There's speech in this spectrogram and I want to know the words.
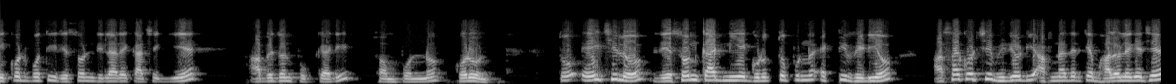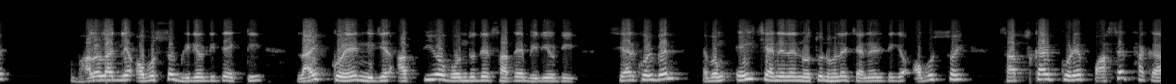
নিকটবর্তী রেশন ডিলারের কাছে গিয়ে আবেদন প্রক্রিয়াটি সম্পন্ন করুন। তো এই ছিল রেশন কার্ড নিয়ে গুরুত্বপূর্ণ একটি ভিডিও। আশা করছি ভিডিওটি আপনাদেরকে ভালো লেগেছে। ভালো লাগলে অবশ্যই ভিডিওটিতে একটি লাইক করে নিজের আত্মীয় বন্ধুদের সাথে ভিডিওটি শেয়ার করবেন এবং এই চ্যানেলে নতুন হলে চ্যানেলটিকে অবশ্যই সাবস্ক্রাইব করে পাশে থাকা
